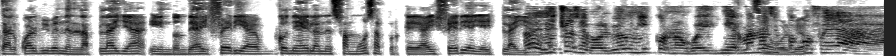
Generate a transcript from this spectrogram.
tal cual viven en la playa y en donde hay feria. Coney Island es famosa porque hay feria y hay playa. No, de hecho se volvió un ícono, güey. Mi hermano Se hace volvió. poco fue a,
